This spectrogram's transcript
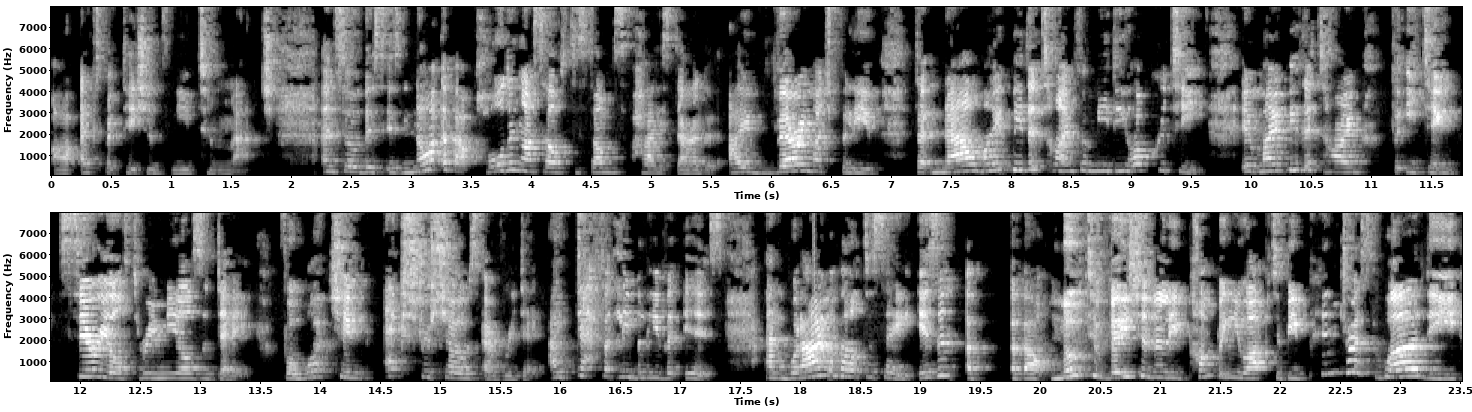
our expectations need to match. And so this is not about holding ourselves to some high standard. I very much believe that now might be the time for mediocrity. It might be the time for eating cereal three meals a day, for watching extra shows every day. I definitely believe it is. And what I'm about to say isn't a, about motivationally pumping you up to be Pinterest worthy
